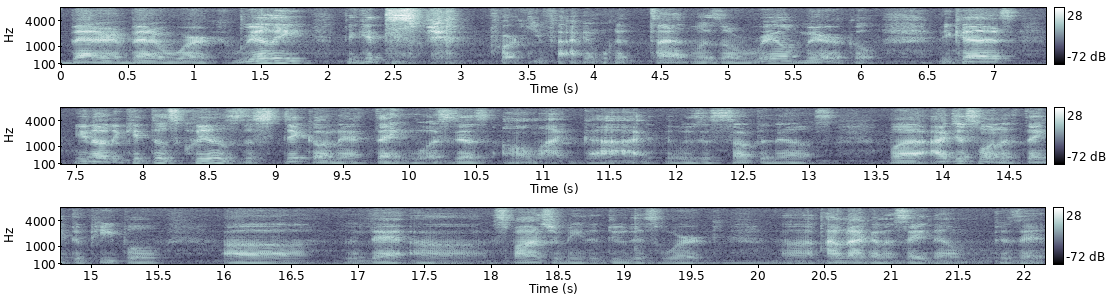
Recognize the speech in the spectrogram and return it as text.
better and better work. Really, to get this porcupine one done was a real miracle, because you know to get those quills to stick on that thing was just oh my god, it was just something else. But I just want to thank the people. Uh, that uh, sponsored me to do this work. Uh, I'm not gonna say them because that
